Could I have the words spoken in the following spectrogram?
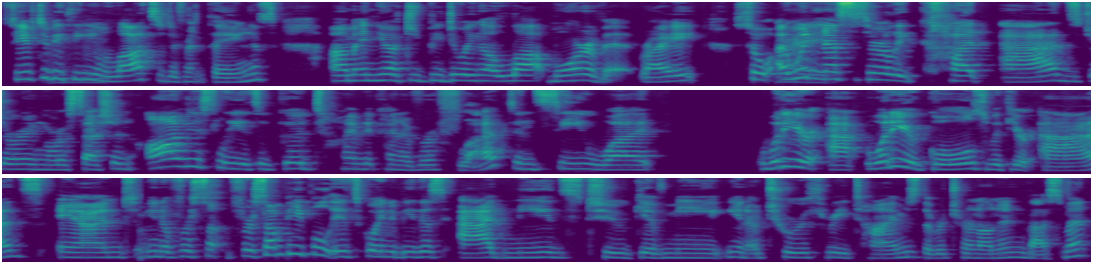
So you have to be mm-hmm. thinking of lots of different things, um, and you have to be doing a lot more of it, right? So right. I wouldn't necessarily cut ads during a recession. Obviously, it's a good time to kind of reflect and see what what are your what are your goals with your ads? And you know for some for some people it's going to be this ad needs to give me you know two or three times the return on investment.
